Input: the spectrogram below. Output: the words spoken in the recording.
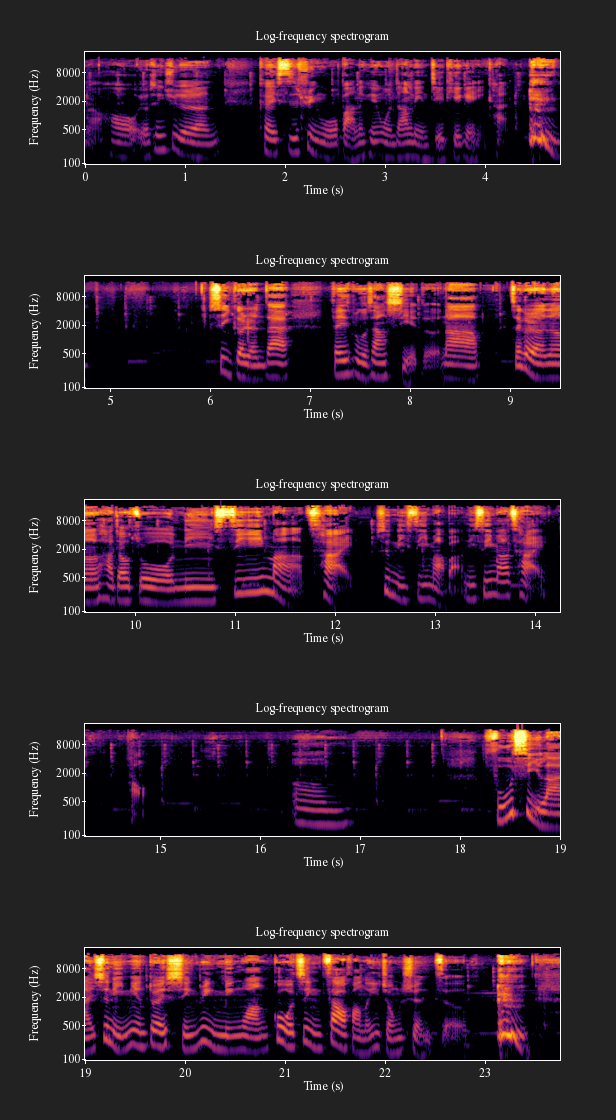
然后有兴趣的人可以私信我，把那篇文章链接贴给你看。是一个人在 Facebook 上写的那。这个人呢，他叫做尼西马菜，是尼西马吧？尼西马菜，好，嗯，浮起来是你面对行运冥王过境造访的一种选择。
